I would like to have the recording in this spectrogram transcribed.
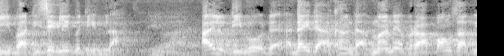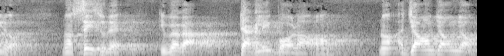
ကြီးပါဒီစိတ်ကလေးမတည်ဘူးလားဒီပါအဲ့လိုတည်ဖို့အတွက်အတိတ်တအခန္ဓာအမှန်နဲ့ဗရာပေါင်းစပ်ပြီးတော့နော်စိတ်ဆိုတဲ့ဒီဘက်ကဓာတ်ကလေးပေါ်လာအောင်နော်အကြောင်းအကြောင်းကြောင့်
